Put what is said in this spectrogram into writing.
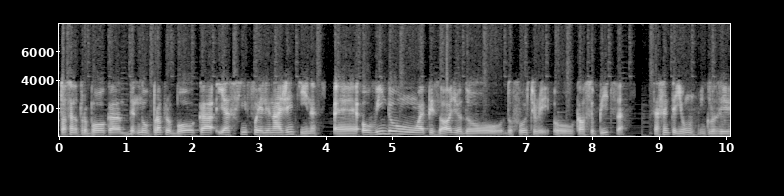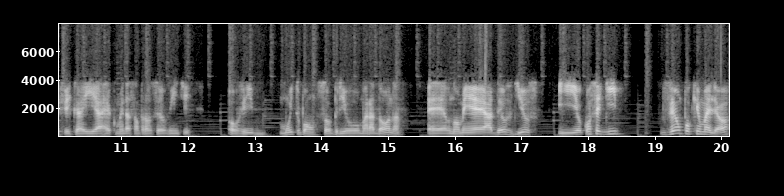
torcendo pro Boca, no próprio Boca, e assim foi ele na Argentina. É, ouvindo um episódio do, do Futuri, o Calcio Pizza, 61, inclusive fica aí a recomendação para você ouvinte ouvi muito bom sobre o Maradona. É, o nome é Adeus Deus, e eu consegui ver um pouquinho melhor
